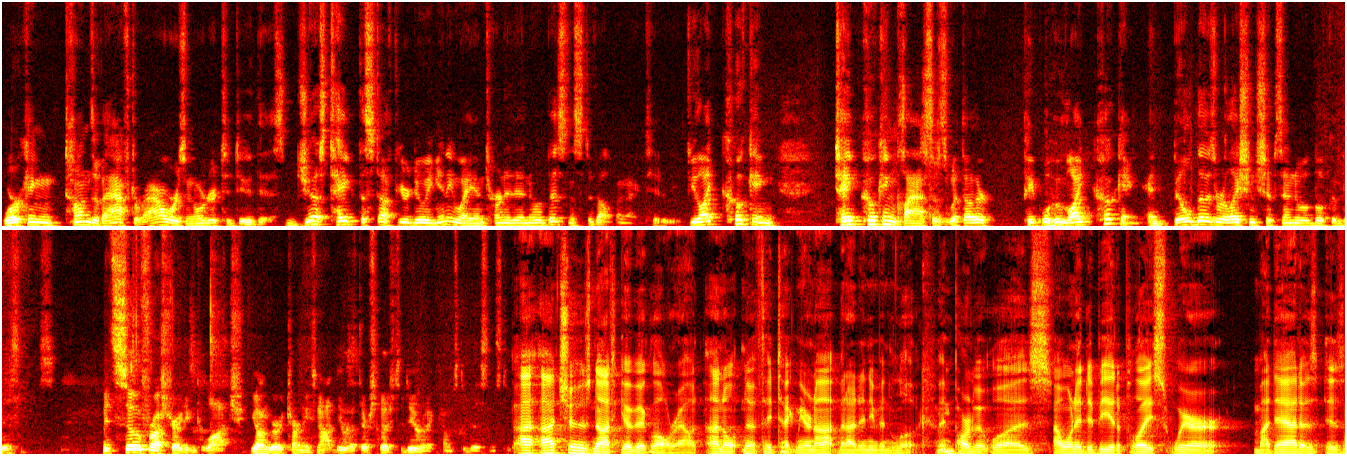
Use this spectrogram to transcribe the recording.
working tons of after hours in order to do this. Just take the stuff you're doing anyway and turn it into a business development activity. If you like cooking, take cooking classes with other people who like cooking and build those relationships into a book of business. It's so frustrating to watch younger attorneys not do what they're supposed to do when it comes to business. I, I, chose not to go big law route. I don't know if they'd take me or not, but I didn't even look. Mm-hmm. And part of it was I wanted to be at a place where my dad is, is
